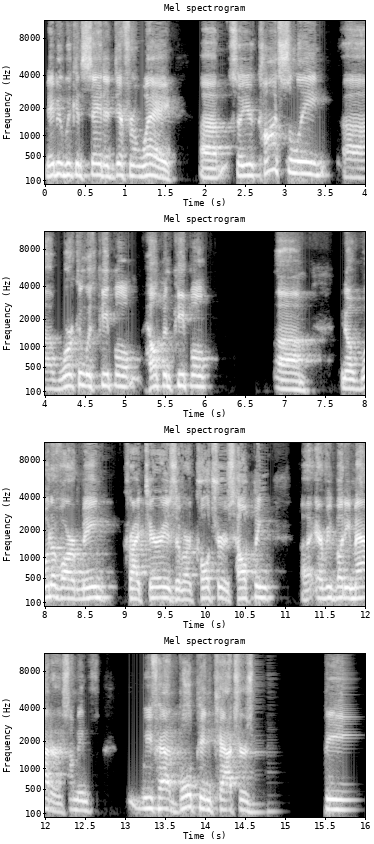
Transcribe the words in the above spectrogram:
maybe we can say it a different way. Uh, so you're constantly uh, working with people, helping people. Um, you know, one of our main criterias of our culture is helping. Uh, everybody matters. I mean, we've had bullpen catchers be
